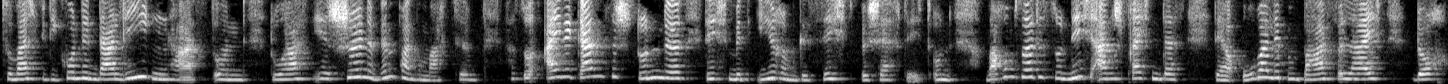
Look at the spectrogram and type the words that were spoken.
zum Beispiel die Kundin da liegen hast und du hast ihr schöne Wimpern gemacht, hast du eine ganze Stunde dich mit ihrem Gesicht beschäftigt. Und warum solltest du nicht ansprechen, dass der Oberlippenbart vielleicht doch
